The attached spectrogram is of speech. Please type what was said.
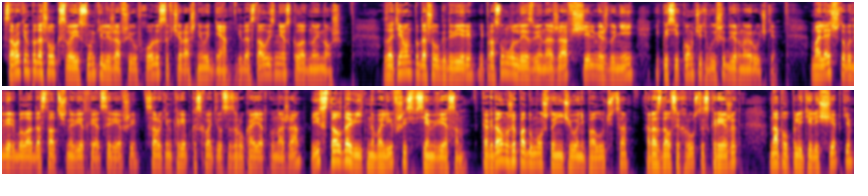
Сорокин подошел к своей сумке, лежавшей у входа со вчерашнего дня, и достал из нее складной нож. Затем он подошел к двери и просунул лезвие ножа в щель между ней и косяком чуть выше дверной ручки. Молясь, чтобы дверь была достаточно ветхой и отсыревшей, Сорокин крепко схватился за рукоятку ножа и стал давить, навалившись всем весом. Когда он уже подумал, что ничего не получится, раздался хруст и скрежет, на пол полетели щепки,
